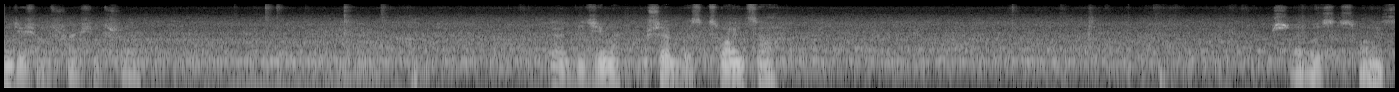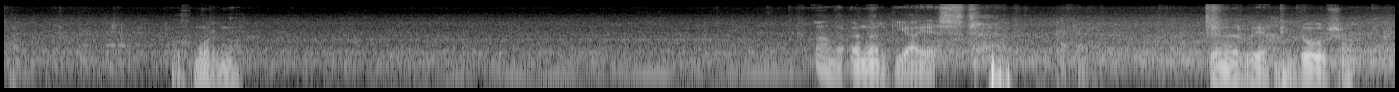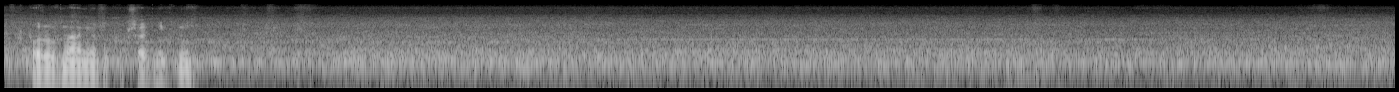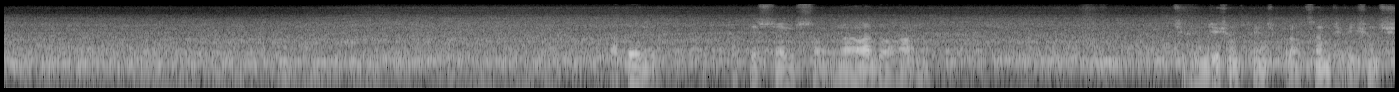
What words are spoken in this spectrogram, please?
Jak widzimy, przebłysk słońca. Przebłysk słońca. Pochmurno. Ale energia jest. Generuje dużo w porównaniu do poprzednich dni. Baterie praktycznie już są naładowane. 95%,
